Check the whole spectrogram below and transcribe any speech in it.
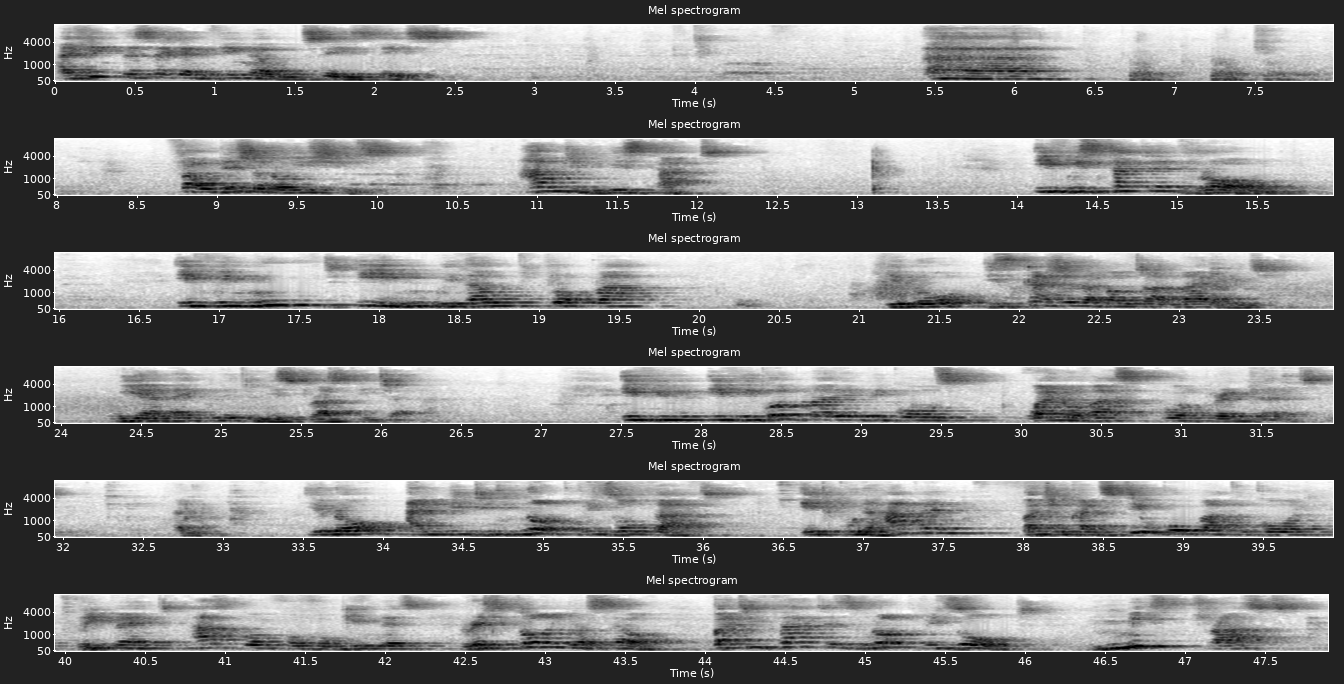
I think the second thing I would say is this. Uh, foundational issues. How did we start? If we started wrong, if we moved in without proper, you know, discussion about our marriage, we are likely to mistrust each other. If you if we got married because one of us got pregnant, and you know, and we did not resolve that, it could happen, but you can still go back to God, repent, ask God for forgiveness, restore yourself. But if that is not resolved, mistrust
